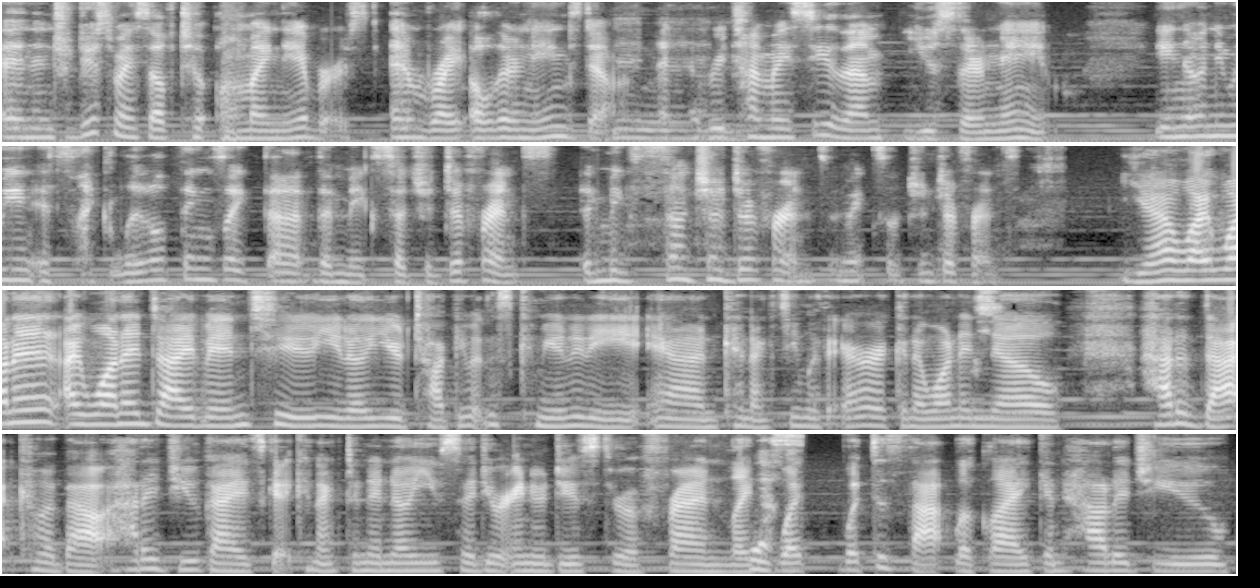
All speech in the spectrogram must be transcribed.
and introduce myself to all my neighbors and write all their names down. Mm. And every mm. time I see them, use their name. You know what I mean? It's like little things like that that make such a difference. It makes such a difference. It makes such a difference. Yeah, well, I want to I want to dive into you know you're talking about this community and connecting with Eric, and I want to know how did that come about? How did you guys get connected? I know you said you were introduced through a friend. Like, yes. what what does that look like, and how did you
